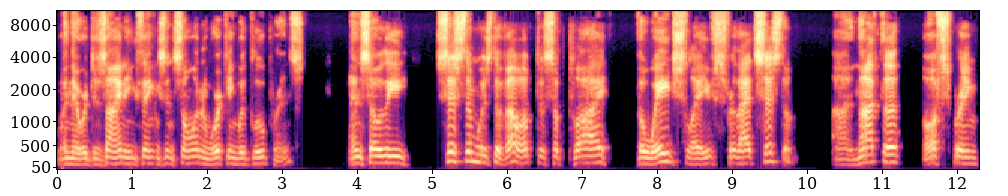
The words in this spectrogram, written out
when they were designing things and so on and working with blueprints. And so the system was developed to supply the wage slaves for that system, uh, not the offspring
